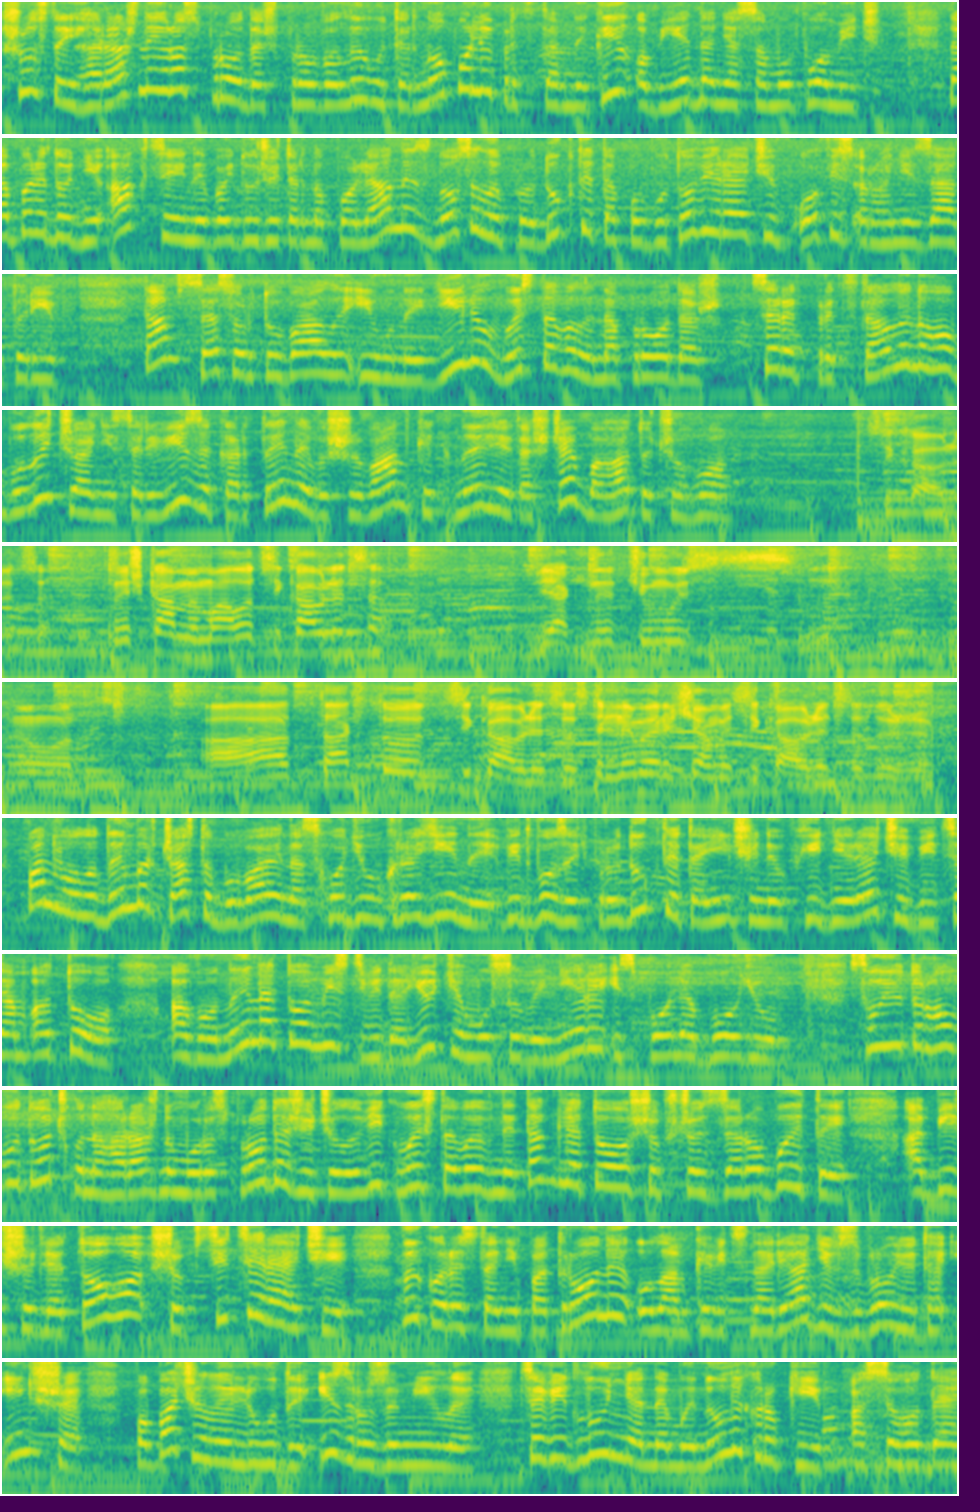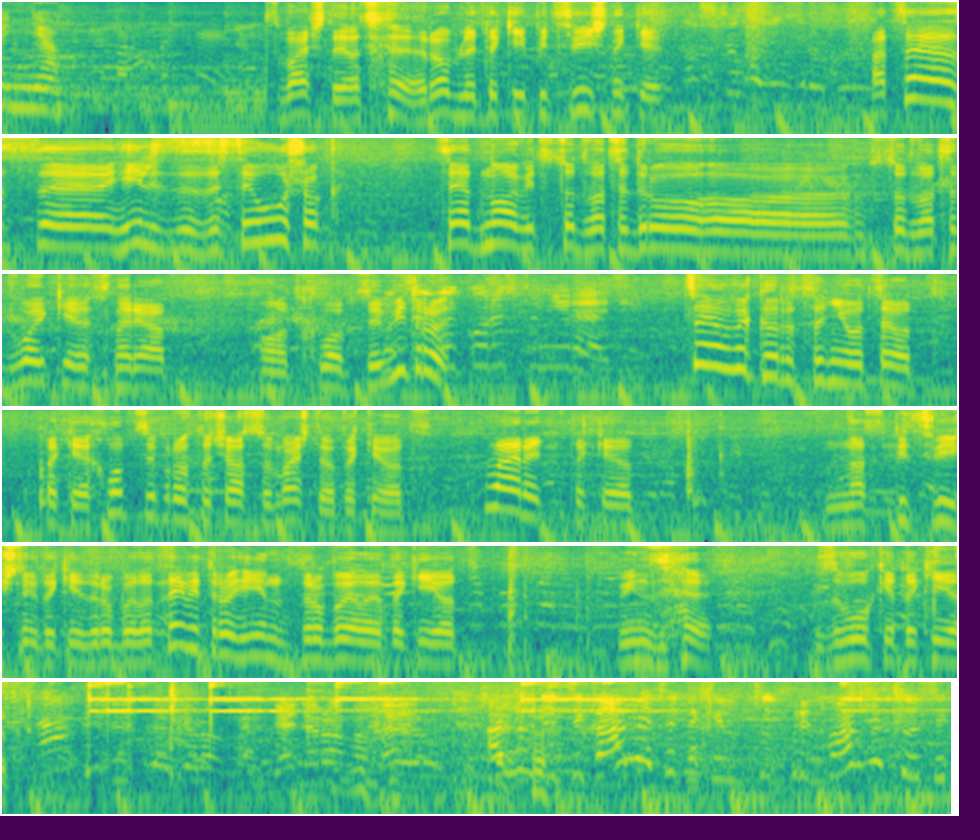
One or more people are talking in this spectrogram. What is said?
Шостий гаражний розпродаж провели у Тернополі представники об'єднання «Самопоміч». Напередодні акції небайдужі тернополяни зносили продукти та побутові речі в офіс організаторів. Там все сортували і у неділю виставили на продаж. Серед представленого були чайні сервізи, картини, вишиванки, книги та ще багато чого. цікавляться. Книжками мало цікавляться, як не чомусь. Ну, от. А так то цікавляться, остальними речами цікавляться дуже. Пан Володимир часто буває на сході України, відвозить продукти та інші необхідні речі бійцям АТО, а вони натомість віддають йому сувеніри із поля бою. Свою торгову точку на гаражному розпродажі чоловік виставив не так для того, щоб щось заробити, а більше для того, щоб всі ці речі, використані патрони, уламки від снарядів, зброю та інше, побачили люди і зрозуміли, це відлуння не минулих років, а сьогодення. Бачите, от роблять такі підсвічники. А це з е, гільз з ЗСУшок. Це дно від 122-го, 122 снаряд. От, хлопці. Вітру... Використані речі. Це використані оце от таке. Хлопці просто часом, бачите, отаке от варять, таке от. У нас підсвічник такий зробили. Це вітрогін зробили такий от. Він з- звуки такі от. А люди цікавляться таким? Тут придбав же хтось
